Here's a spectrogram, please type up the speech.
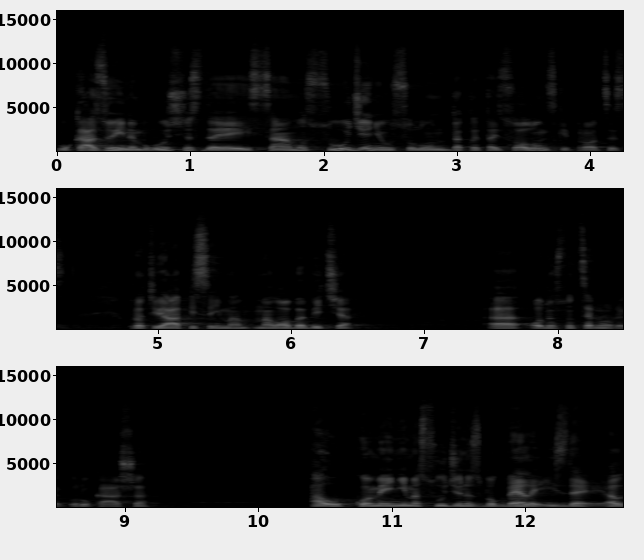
ukazuje i na mogućnost da je i samo suđenje u Solunu, dakle taj solunski proces protiv Apisa i Malobabića, odnosno crnorukaša, a u kome je njima suđeno zbog vele izdaje, jel,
